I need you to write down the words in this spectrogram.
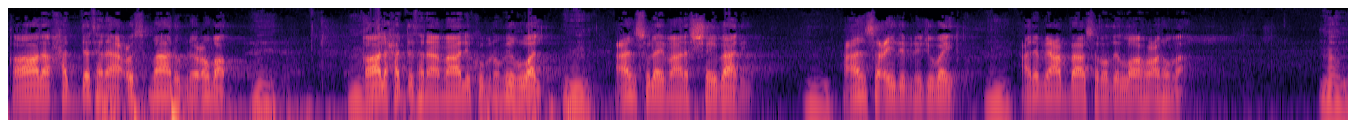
قال حدثنا عثمان بن عمر إيه. قال حدثنا مالك بن مغول مم. عن سليمان الشيباني. عن سعيد بن جبير. عن ابن عباس رضي الله عنهما نعم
